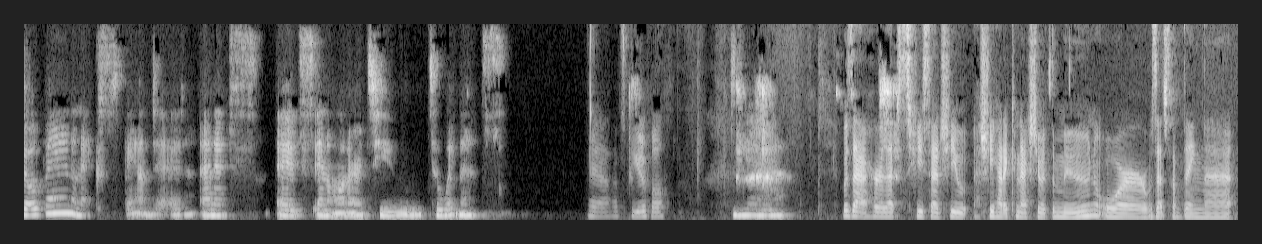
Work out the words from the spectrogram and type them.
open and expanded. And it's it's an honor to to witness. Yeah, that's beautiful. Yeah. Was that her that she said she she had a connection with the moon, or was that something that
